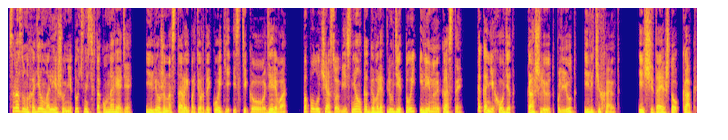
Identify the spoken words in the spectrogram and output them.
сразу находил малейшую неточность в таком наряде и, лежа на старой потертой койке из тикового дерева, по получасу объяснял, как говорят люди той или иной касты, как они ходят, кашляют, плюют или чихают. И считая, что «как»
